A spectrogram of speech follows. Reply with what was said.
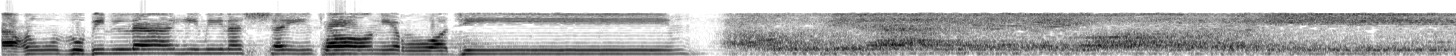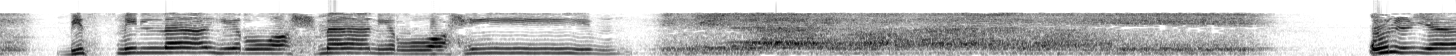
اعوذ باللہ من الشیطان الرجیم۔ بسم اللہ الرحمن الرحیم۔ قل يا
